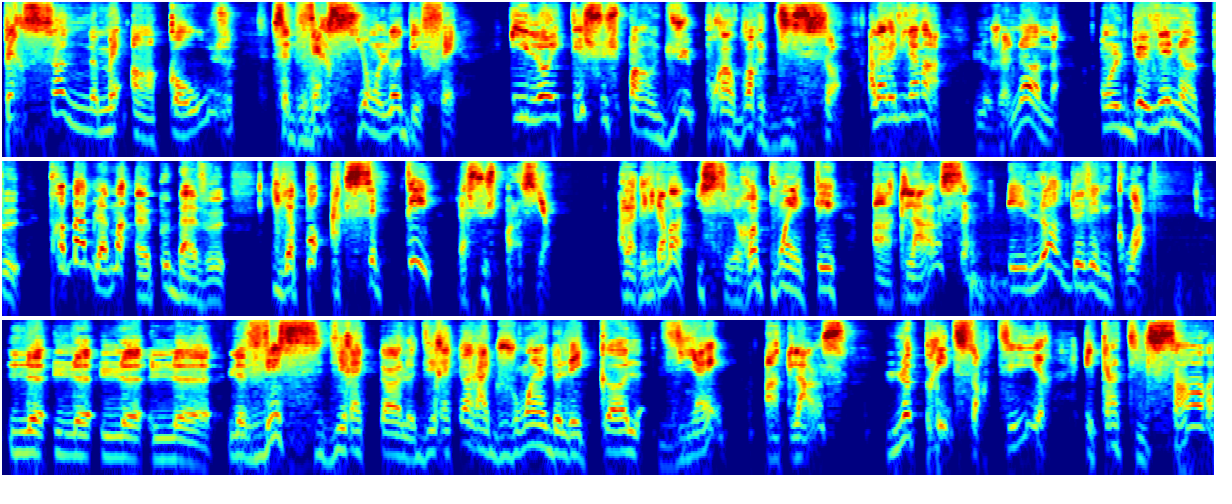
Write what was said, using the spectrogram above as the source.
personne ne met en cause cette version-là des faits. Il a été suspendu pour avoir dit ça. Alors évidemment, le jeune homme, on le devine un peu, probablement un peu baveux. Il n'a pas accepté la suspension. Alors évidemment, il s'est repointé en classe et là, devine quoi? Le, le, le, le, le vice-directeur, le directeur adjoint de l'école vient en classe, le prie de sortir et quand il sort,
